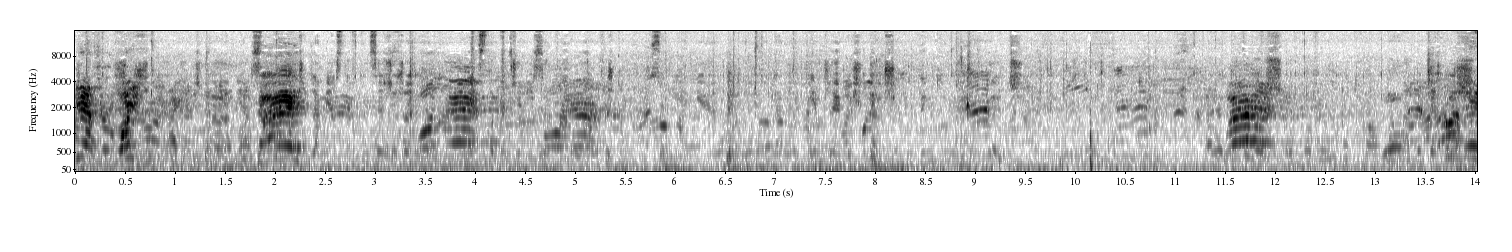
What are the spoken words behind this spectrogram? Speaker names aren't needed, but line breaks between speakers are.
Ile przechodzisz?
Dla miasta, w tym sensie, że miasto że jakieś tam trzy budynki mają być. Ale to też, ma być.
